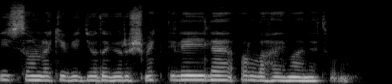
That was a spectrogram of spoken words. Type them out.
Bir sonraki videoda görüşmek dileğiyle. Allah'a emanet olun.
